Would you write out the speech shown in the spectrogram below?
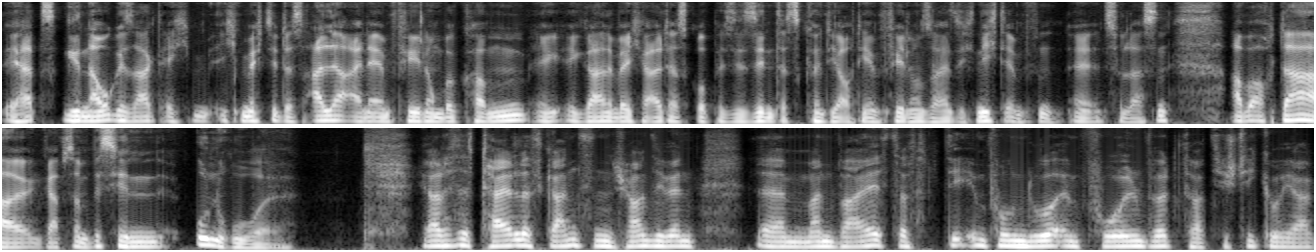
er hat genau gesagt, ich, ich möchte, dass alle eine Empfehlung bekommen, e, egal in welcher Altersgruppe sie sind. Das könnte ja auch die Empfehlung sein, sich nicht impfen äh, zu lassen. Aber auch da gab es ein bisschen Unruhe. Ja, das ist Teil des Ganzen. Schauen Sie, wenn äh, man weiß, dass die Impfung nur empfohlen wird, so hat die STIKO ja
